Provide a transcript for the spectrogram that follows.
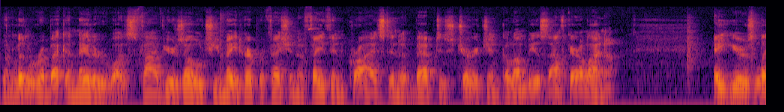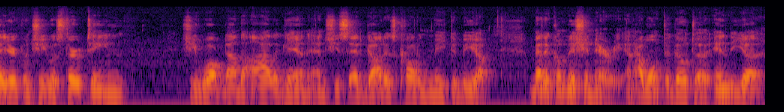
When little Rebecca Naylor was five years old, she made her profession of faith in Christ in a Baptist church in Columbia, South Carolina. Eight years later, when she was 13, she walked down the aisle again and she said, God is calling me to be a medical missionary and I want to go to India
